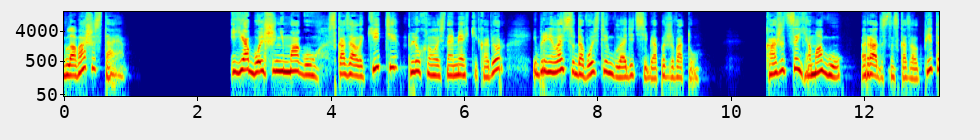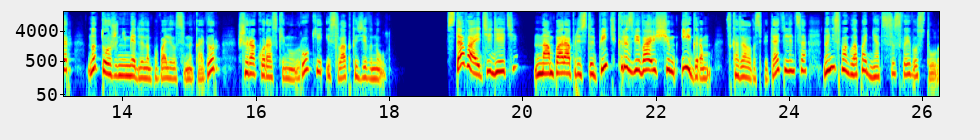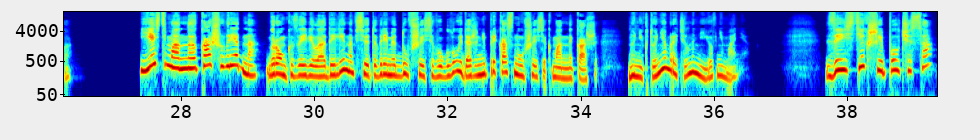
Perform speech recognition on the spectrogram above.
Глава шестая. «Я больше не могу», — сказала Китти, плюхнулась на мягкий ковер и принялась с удовольствием гладить себя по животу. «Кажется, я могу», — радостно сказал Питер, но тоже немедленно повалился на ковер, широко раскинул руки и сладко зевнул. «Вставайте, дети, нам пора приступить к развивающим играм», — сказала воспитательница, но не смогла подняться со своего стула. «Есть манную кашу вредно», — громко заявила Аделина, все это время дувшаяся в углу и даже не прикоснувшаяся к манной каше, но никто не обратил на нее внимания. За истекшие полчаса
